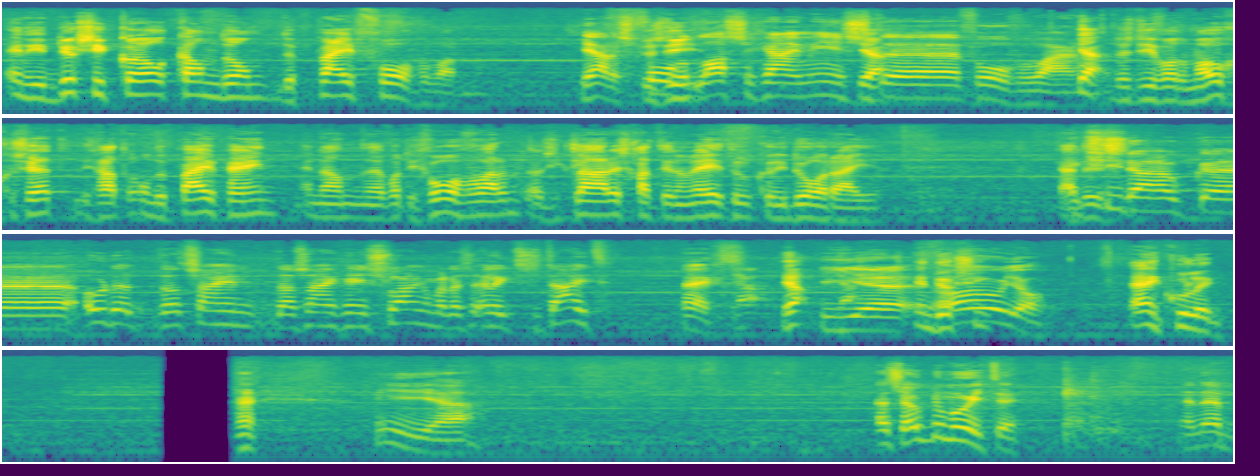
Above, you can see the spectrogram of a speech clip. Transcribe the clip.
En die inductiecoil kan dan de pijp voorverwarmen. Ja, dus voor Dus die- het lassen ga je hem eerst Ja. eh, voorverwarmen. Ja, dus die wordt omhoog gezet, die gaat er onder de pijp heen. En dan eh, wordt die voorverwarmd. Als die klaar is, gaat hij naar beneden toe, kan hij doorrijden. Ja, ik dus- zie daar ook, eh, oh dat, dat zijn, dat zijn geen slangen, maar dat is elektriciteit. Echt. Ja. Ja, Die, eh, Inductie. Oh joh. en koeling. Ja. Dat is ook de moeite. En een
